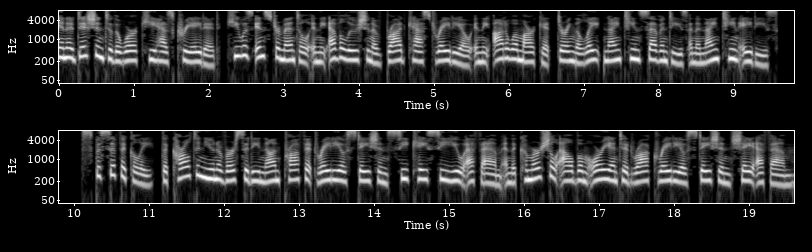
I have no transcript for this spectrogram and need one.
In addition to the work he has created, he was instrumental in the evolution of broadcast radio in the Ottawa market during the late 1970s and the 1980s. Specifically, the Carleton University non-profit radio station CKCU-FM and the commercial album-oriented rock radio station CHEZ-FM.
